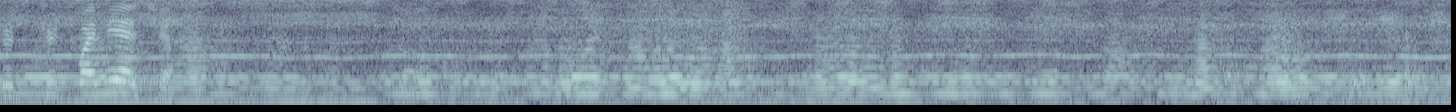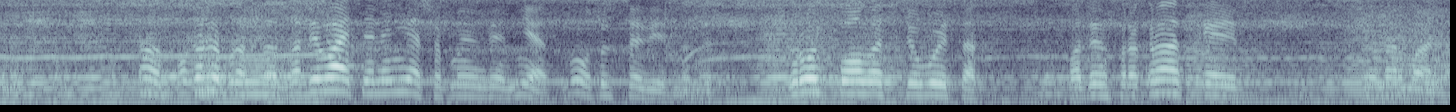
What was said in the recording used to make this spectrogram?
Чуть-чуть помельче. Покажи просто, забивает или нет, чтобы мы... Нет, ну тут все видно. То есть грунт полностью высох. Под инфракраской все нормально.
